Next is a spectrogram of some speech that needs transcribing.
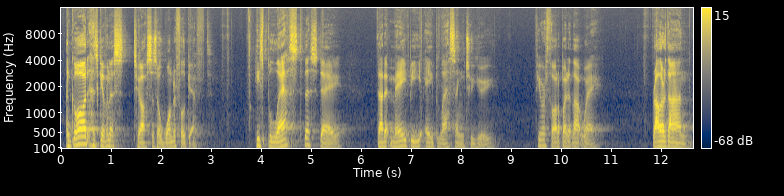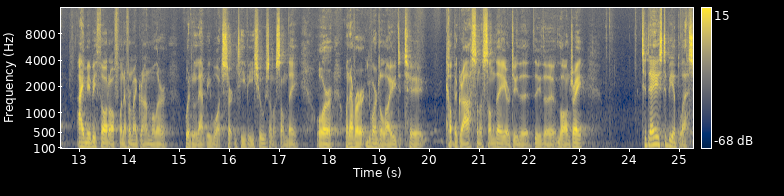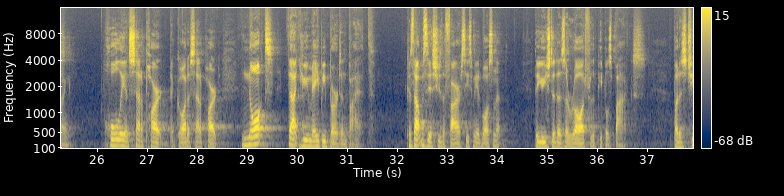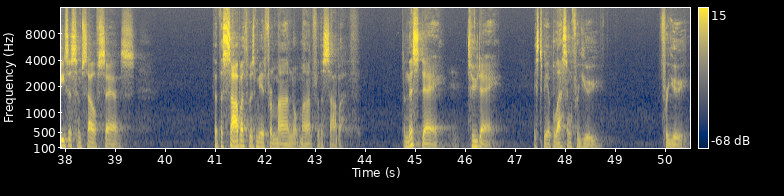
And God has given us to us as a wonderful gift. He's blessed this day that it may be a blessing to you. Have you ever thought about it that way? rather than I maybe thought of whenever my grandmother wouldn't let me watch certain TV shows on a Sunday, or whenever you weren't allowed to cut the grass on a Sunday or do the, do the laundry. Today is to be a blessing, holy and set apart, that God has set apart, not that you may be burdened by it. Because that was the issue the Pharisees made, wasn't it? They used it as a rod for the people's backs. But as Jesus himself says, that the Sabbath was made for man, not man for the Sabbath. And this day, today, is to be a blessing for you, for you.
